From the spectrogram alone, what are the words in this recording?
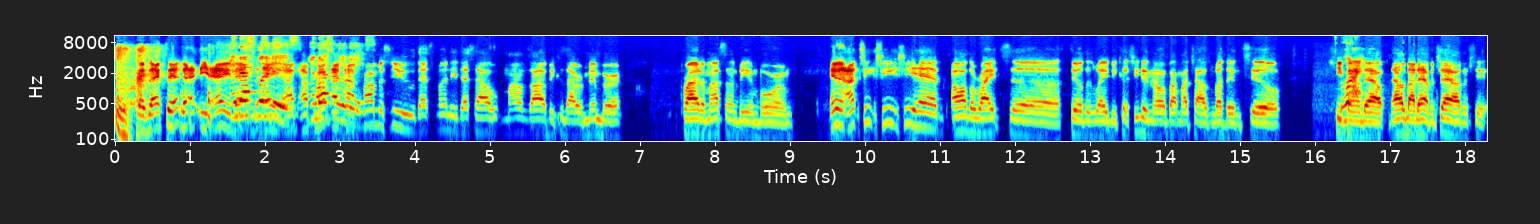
Because that's it. That, hey, And that's what it hey, is. I, I, And that's I, what it I is. promise you, that's funny. That's how moms are because I remember prior to my son being born, and I, she she she had all the right to feel this way because she didn't know about my child's mother until she Right. found out that I was about to have a child and shit.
